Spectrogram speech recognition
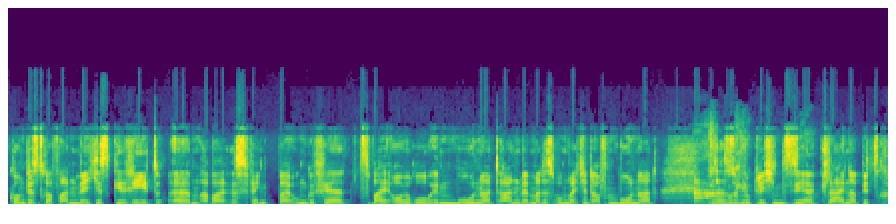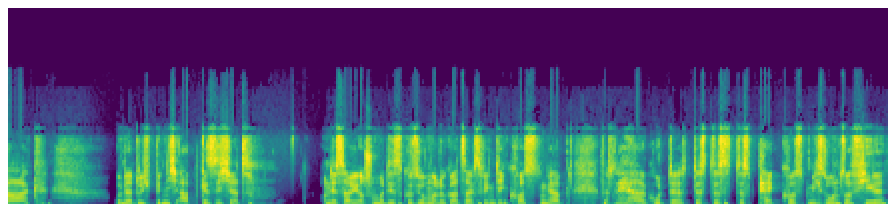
Kommt es darauf an, welches Gerät, ähm, aber es fängt bei ungefähr 2 Euro im Monat an, wenn man das umrechnet auf einen Monat. Ach, das ist also okay. wirklich ein sehr ja. kleiner Betrag. und dadurch bin ich abgesichert. Und jetzt habe ich auch schon mal die Diskussion, weil du gerade sagst, wegen den Kosten gehabt. Sagst, naja, gut, das, das, das, Pack kostet mich so und so viel.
